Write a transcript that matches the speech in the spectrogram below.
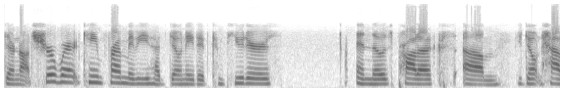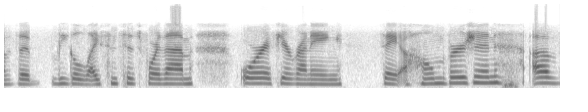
they're not sure where it came from. Maybe you had donated computers and those products, um, you don't have the legal licenses for them, or if you're running say a home version of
